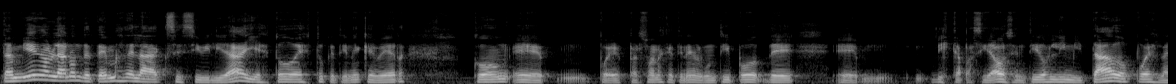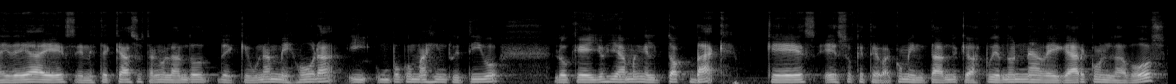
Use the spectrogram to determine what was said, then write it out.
También hablaron de temas de la accesibilidad y es todo esto que tiene que ver con eh, pues personas que tienen algún tipo de eh, discapacidad o sentidos limitados, pues la idea es, en este caso están hablando de que una mejora y un poco más intuitivo, lo que ellos llaman el talkback, que es eso que te va comentando y que vas pudiendo navegar con la voz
